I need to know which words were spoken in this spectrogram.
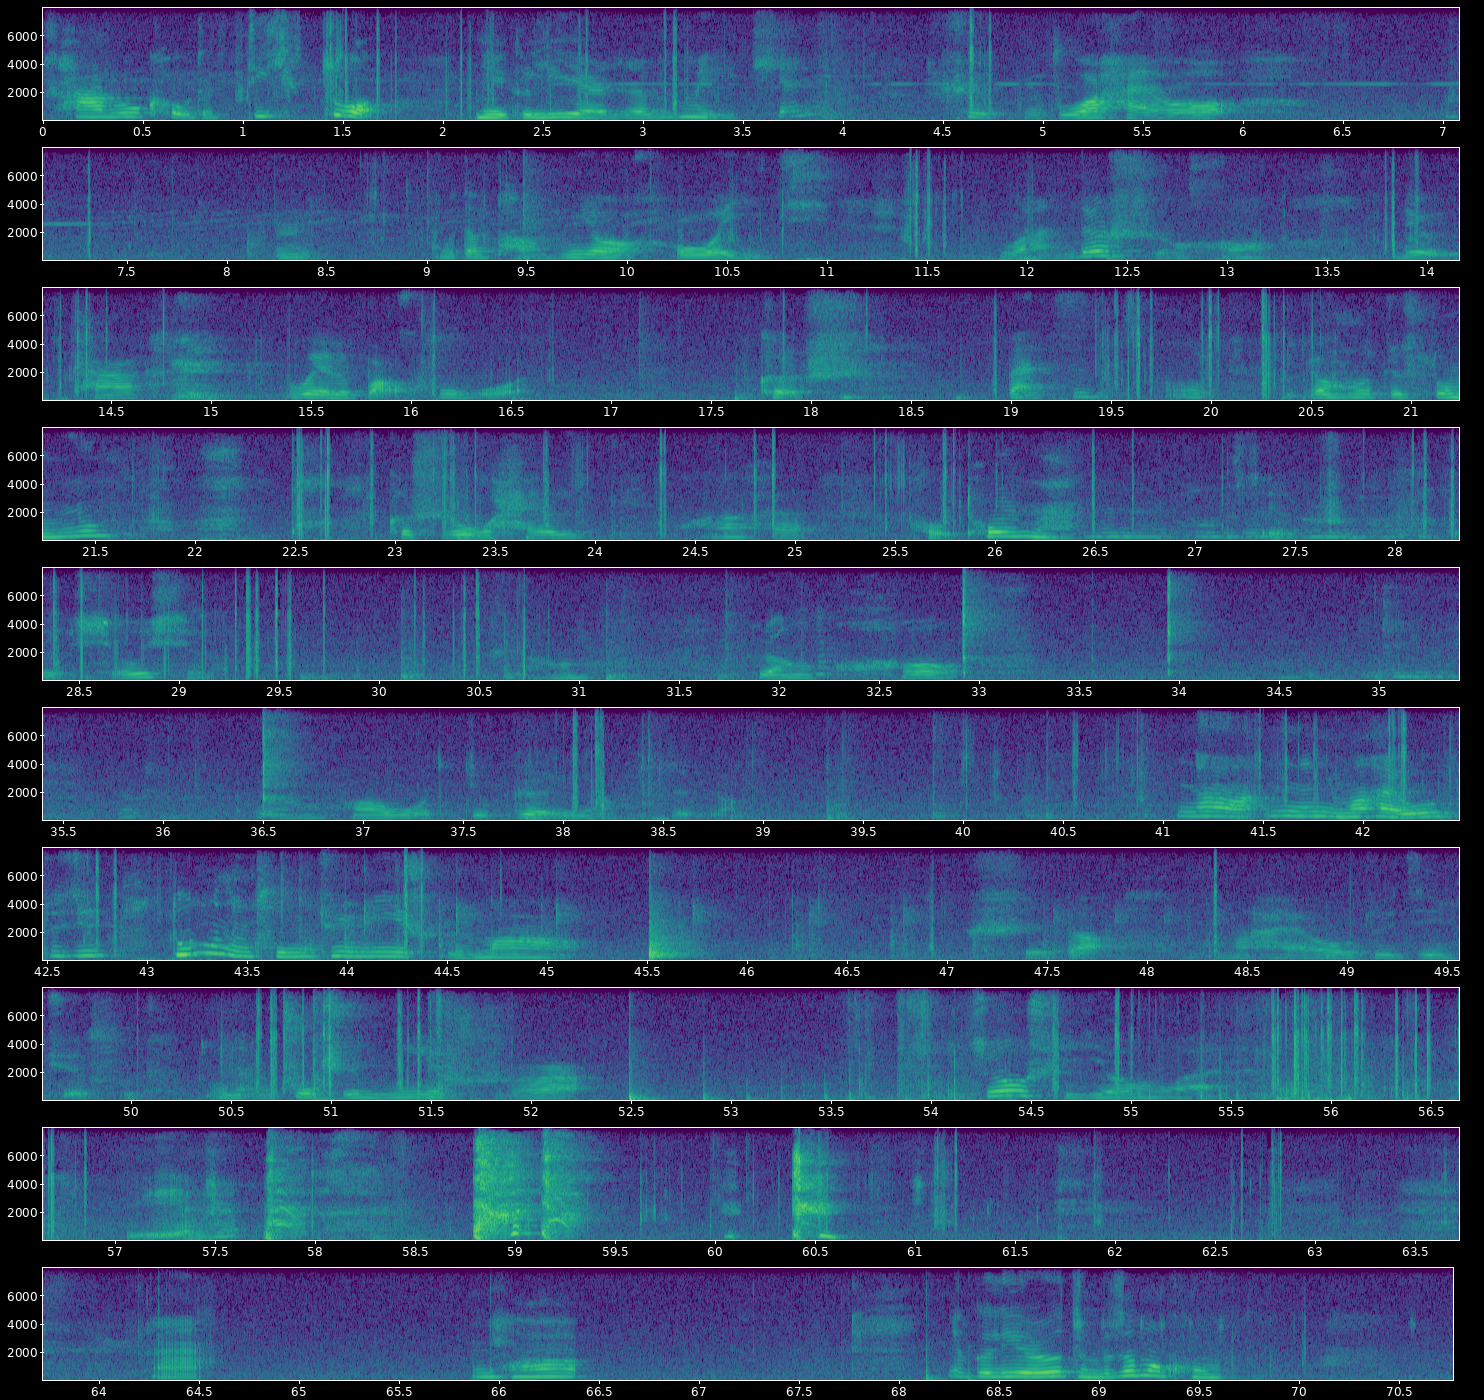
岔路口的第一座。那个猎人每天去捕捉海鸥。嗯，我的朋友和我一起玩的时候，那他为了保护我，可是把自己，然后就送命了。可是我还有一点还好痛啊，所以说我休息了。然后，然后。好我就这样子了。那那你们海鸥最近都不能出去觅食吗？是的，我们海鸥最近确实不能出去觅食，就是因为猎人。啊，我。个猎人怎么这么恐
